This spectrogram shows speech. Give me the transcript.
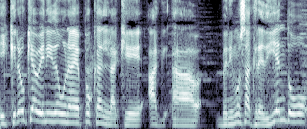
Y creo que ha venido una época en la que venimos agrediendo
